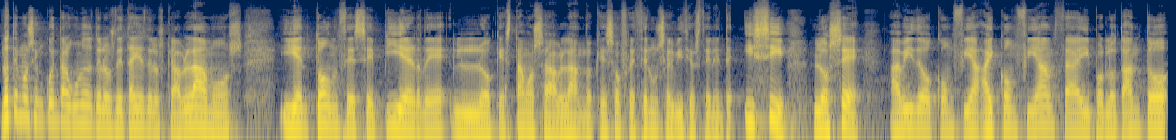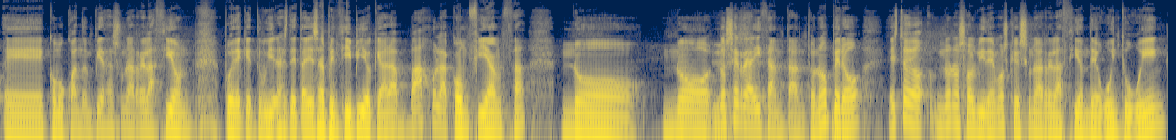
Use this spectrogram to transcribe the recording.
no tenemos en cuenta algunos de los detalles de los que hablamos y entonces se pierde lo que estamos hablando, que es ofrecer un servicio excelente. Y sí, lo sé, ha habido hay confianza y por lo tanto, eh, como cuando empiezas una relación, puede que tuvieras detalles al principio que ahora bajo la confianza no, no, no, se realizan tanto, ¿no? Pero esto no nos olvidemos que es una relación de win to win,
